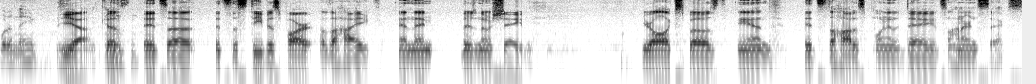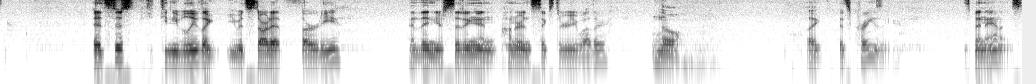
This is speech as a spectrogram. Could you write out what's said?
What a name. Yeah, because Mhm. it's uh it's the steepest part of the hike, and then there's no shade. You're all exposed, and it's the hottest point of the day. It's 106. It's just, can you believe like you would start at 30, and then you're sitting in 106 degree weather? No. Like it's crazy. It's bananas.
